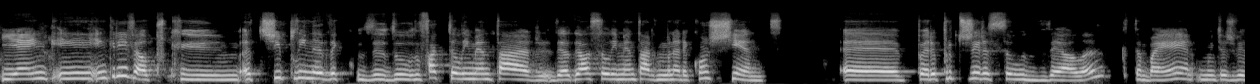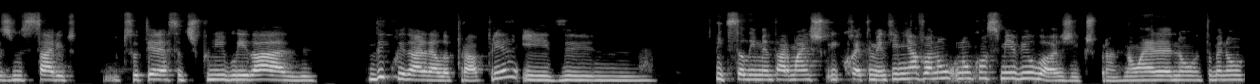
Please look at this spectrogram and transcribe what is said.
E é in- in- incrível porque a disciplina de- de- do, do facto de alimentar, de, de ela se alimentar de maneira consciente para proteger a saúde dela, que também é muitas vezes necessário a pessoa ter essa disponibilidade de cuidar dela própria e de, e de se alimentar mais e corretamente. E a minha avó não, não consumia biológicos, pronto, não era, não, também não,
